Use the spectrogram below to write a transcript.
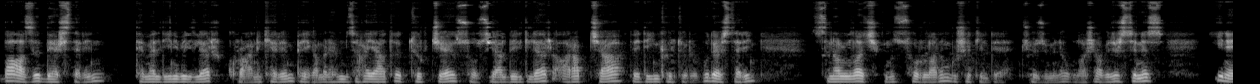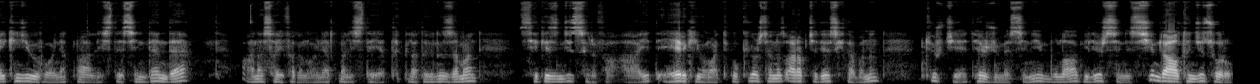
bazı derslerin temel dini bilgiler, Kur'an-ı Kerim, Peygamber Efendimizin hayatı, Türkçe, sosyal bilgiler, Arapça ve din kültürü. Bu derslerin sınavlara çıkmış soruların bu şekilde çözümüne ulaşabilirsiniz. Yine ikinci bir oynatma listesinden de ana sayfadan oynatma listeye tıkladığınız zaman 8. sınıfa ait eğer ki İmam okuyorsanız Arapça ders kitabının Türkçe'ye tercümesini bulabilirsiniz. Şimdi 6. soru.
